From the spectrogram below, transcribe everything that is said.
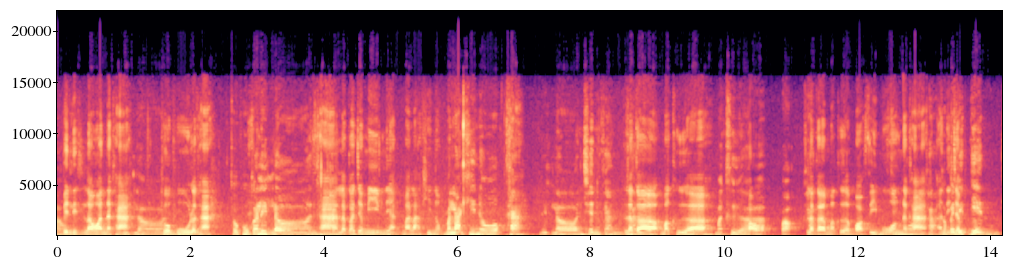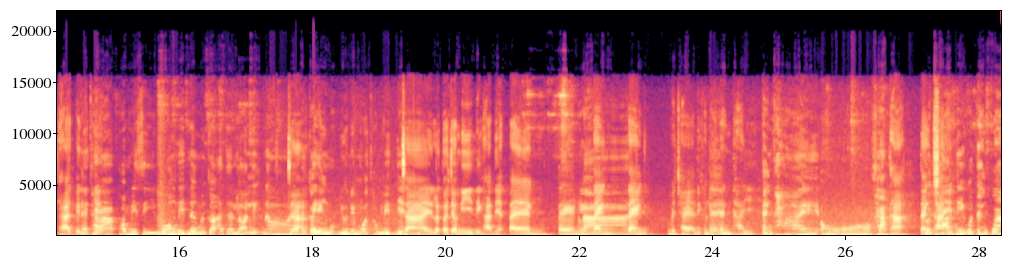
วเป็นลิตรร้อนนะคะ ลิตรร้อน ถั่วพูแล้วคะถั่วพูก็ฤทธิ์ร้อนค่ะ แล้วก็จะมีเนี่ยมะระขี้นก มะระขี้นกค่ะ ค่ะฤทธิ์ร้อนเช่นกันแล้วก็มะเขือมะเขือเปาะเปาะค่ะแล้วก็มะเขือเปอดสีม่วงนะคะอัอันนนี้นี้เป็นจะฤทธิ์เย็นค่ะเป็นฤแต่ทธิ์เย็ถ้านพอมีสีม่วงนิดนึงมันก็อาจจะร้อนเล็กน้อยจ้ะแต่ก็ยังอยู่ในหมวดของฤทธิ์เย็นใช่แล้วก็จะมีนี่ค่ะเนี่ยแตงแตงลาแตงแตงไม่ใช่ อันนี้เขาเรียกแตงไทย แตงไทย โอ้ค่ะค่ะแตงรสไทยชาติดีกว่าแตงกวา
